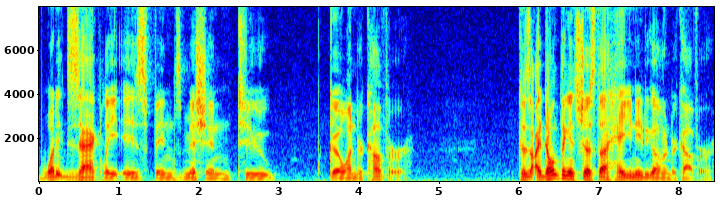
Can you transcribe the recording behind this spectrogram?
what exactly is Finn's mission to go undercover? Because I don't think it's just a hey, you need to go undercover.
